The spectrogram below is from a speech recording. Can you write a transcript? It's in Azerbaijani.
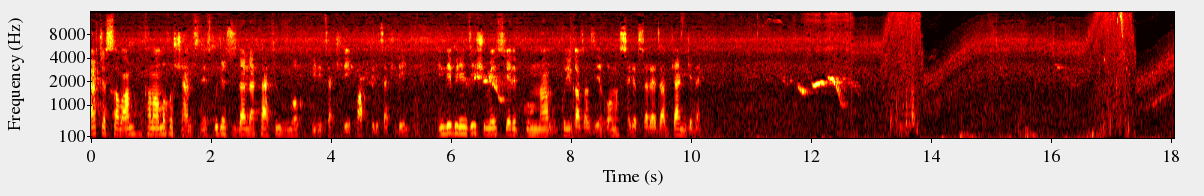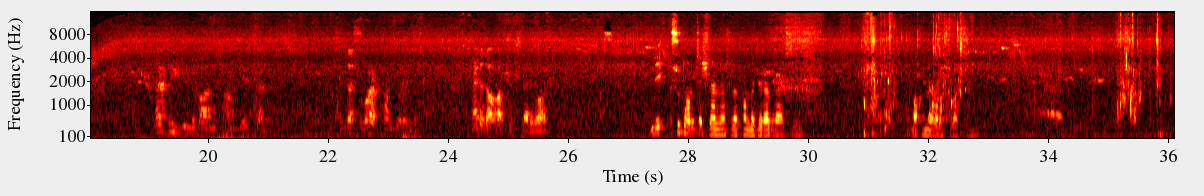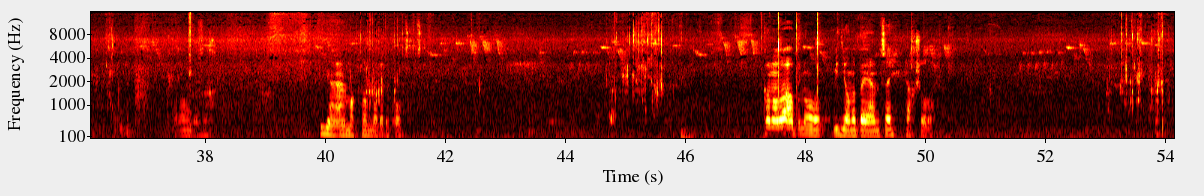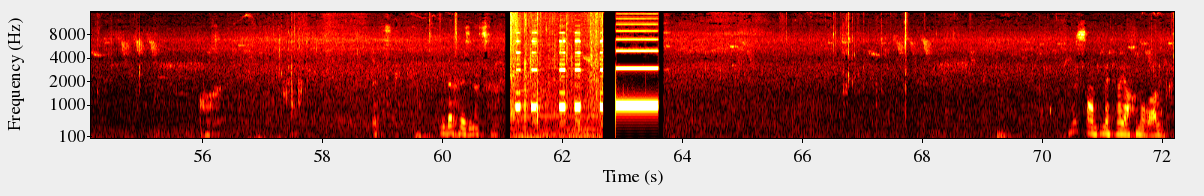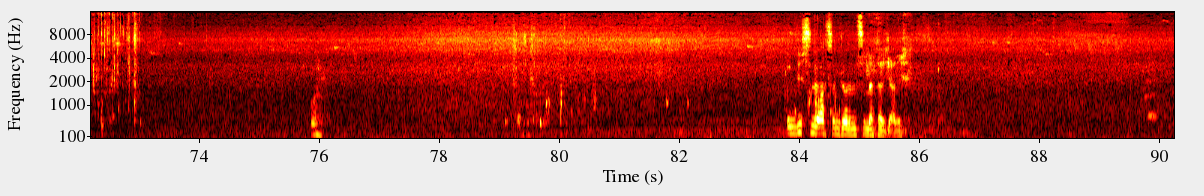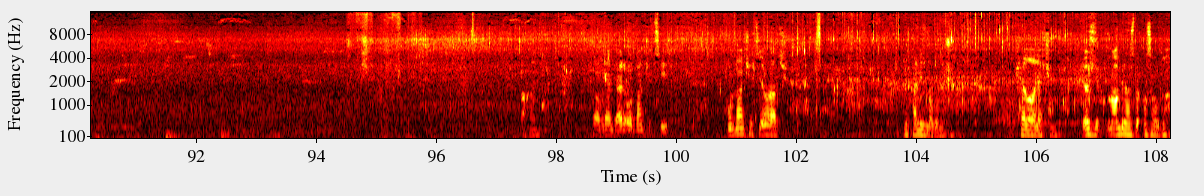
Hər kəs salam, kanalıma xoş gəlmisiniz. Bu gün sizlərlə tətil vlog 1-i çəkirik, part 1-i çəkirik. İndi birinci işimiz gedib qumdan quyu qazacağıq. Onu sizə göstərəcəm. Gəlin gedək. Hər bir gündə qalmışam, gözlərim. İçində su var, tam görünmür. Nə qədər ağac kökləri var. Su tam çəkiləndən sonra tam da görə bilərsiniz. Baxın nə qədər su var içində. Qaran qazıq. Bir yəni əlim atmam nə qədər palçıq çıxdı. Kanala abunə olub videonu bəyənsək yaxşı olar. Bir də xəzinə çıxar. Santimetrə yaxın olar? Oy. İndi suyu açın görün su nətər gəlir. Sağdan gəlir, oradan keçir. Buradan keçir, ora düşür. Mexanizma qurmuşum. Şəlalə kimi. Göz, buna biraz da azaldı.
